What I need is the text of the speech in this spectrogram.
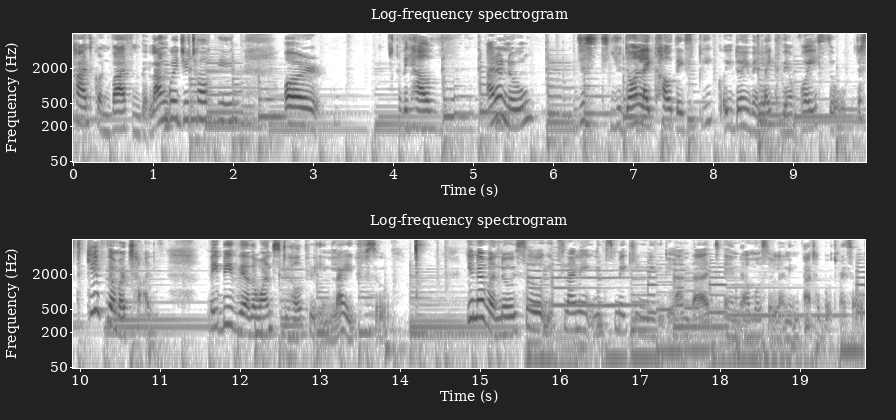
can't converse in the language you're talking, or they have I don't know, just you don't like how they speak or you don't even like their voice. So just give them a chance maybe they're the ones to help you in life so you never know so it's learning it's making me learn that and i'm also learning that about myself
